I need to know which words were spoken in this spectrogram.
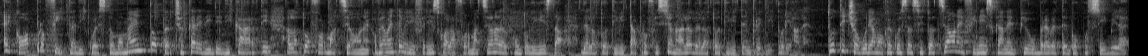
Ecco, approfitta di questo momento per cercare di dedicarti alla tua formazione. Ovviamente mi riferisco alla formazione dal punto di vista della tua attività professionale o della tua attività imprenditoriale. Tutti ci auguriamo che questa situazione finisca nel più breve tempo possibile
